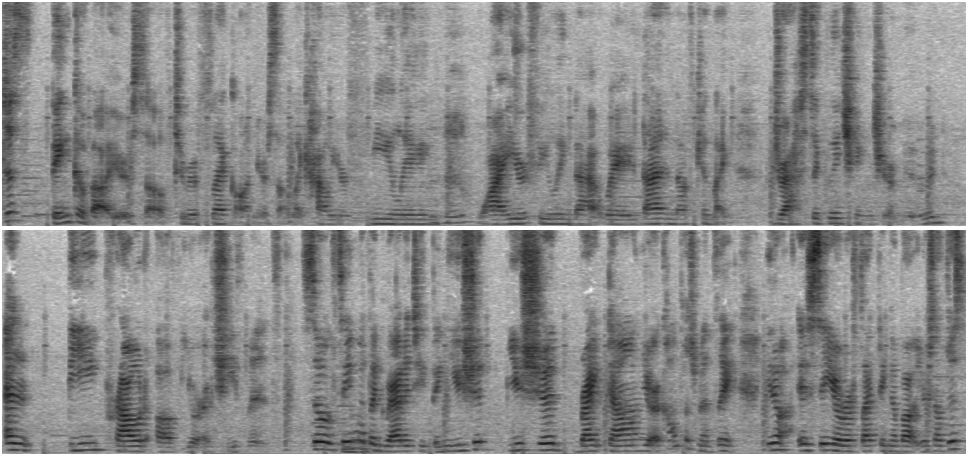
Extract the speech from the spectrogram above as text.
just think about yourself to reflect on yourself like how you're feeling Mhm. why you're feeling that way that enough can like drastically change your mood and be proud of your achievements. So same with the mm-hmm. gratitude thing. You should you should write down your accomplishments. Like you know, if say you're reflecting about yourself, just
